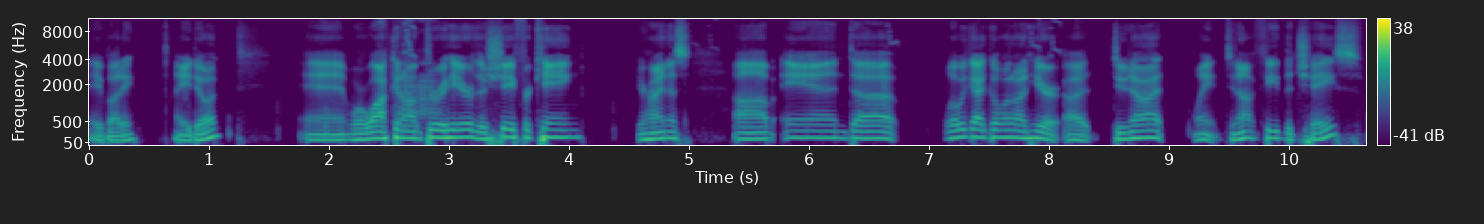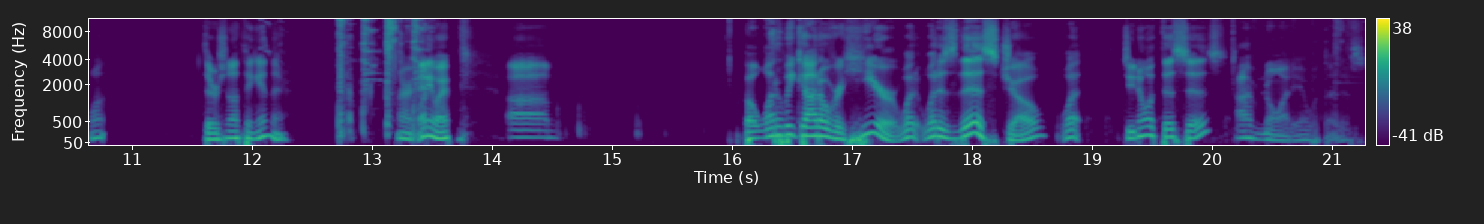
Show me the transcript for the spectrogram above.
Hey, buddy, how you doing? And we're walking on through here. There's Schaefer King, Your Highness, um, and uh, what we got going on here? Uh, do not wait. Do not feed the chase. What? There's nothing in there. All right. Anyway, um, but what do we got over here? What What is this, Joe? What do you know what this is? I have no idea what that is.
